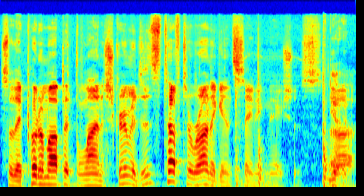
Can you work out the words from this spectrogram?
So they put them up at the line of scrimmage. It's tough to run against St. Ignatius. Yeah. Uh,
